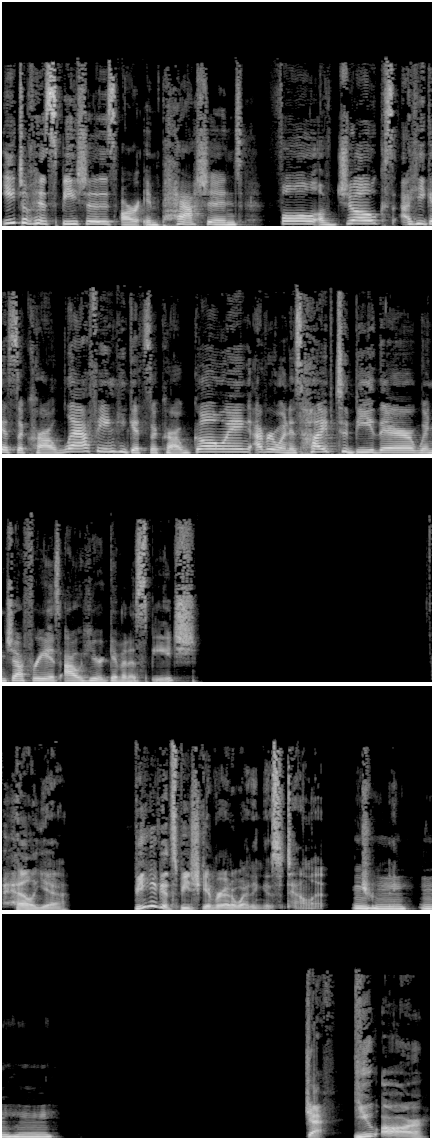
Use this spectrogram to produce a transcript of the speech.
Each of his speeches are impassioned, full of jokes. He gets the crowd laughing, he gets the crowd going. Everyone is hyped to be there when Jeffrey is out here giving a speech. Hell yeah. Being a good speech giver at a wedding is a talent. hmm hmm Jeff, you are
